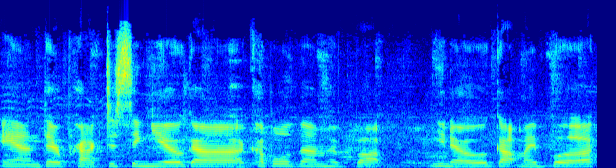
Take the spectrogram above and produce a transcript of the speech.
and they're practicing yoga. A couple of them have bought, you know, got my book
